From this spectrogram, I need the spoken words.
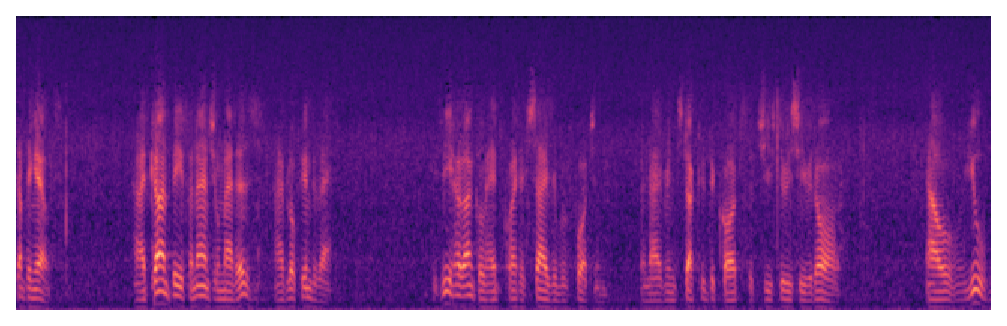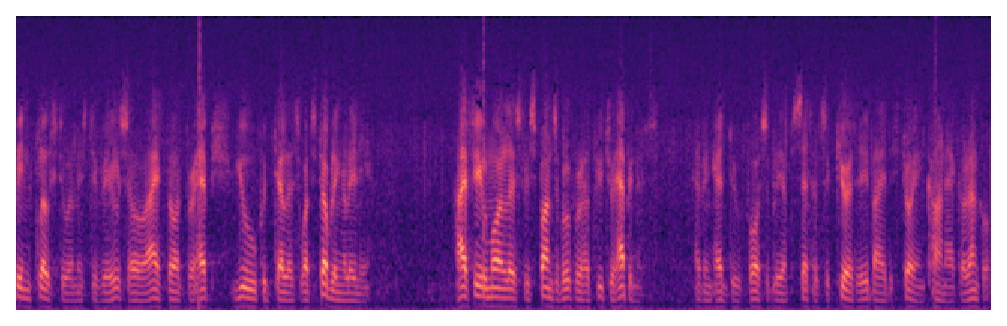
Something else. Now, it can't be financial matters. I've looked into that. You see, her uncle had quite a sizable fortune, and I've instructed the courts that she's to receive it all. Now, you've been close to her, Mr. Ville, so I thought perhaps you could tell us what's troubling Eleni. I feel more or less responsible for her future happiness, having had to forcibly upset her security by destroying Karnak, her uncle.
